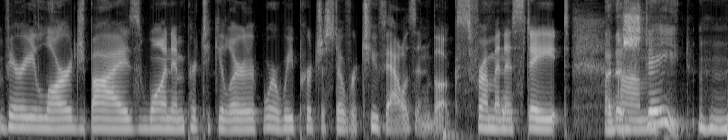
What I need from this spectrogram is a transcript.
very large buys, one in particular where we purchased over 2,000 books from an estate. An estate? Um, mm-hmm.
